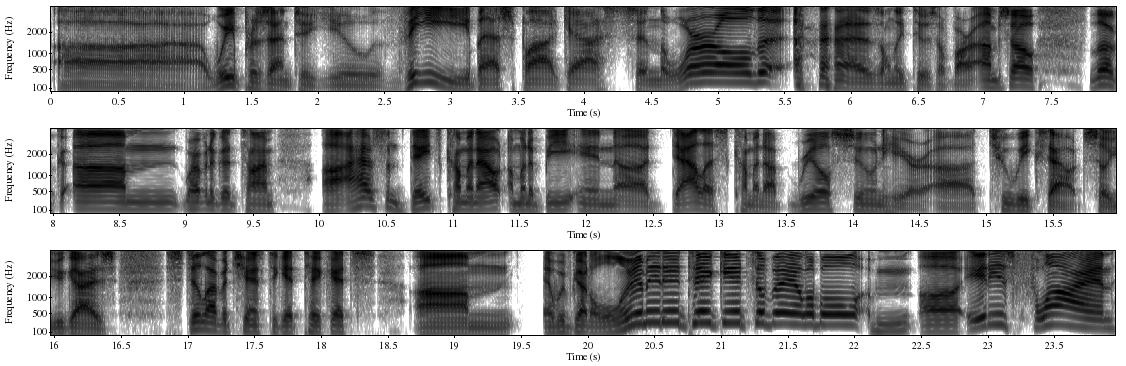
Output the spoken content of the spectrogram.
Uh, we present to you the best podcasts in the world. There's only two so far. Um, so look, um, we're having a good time. Uh, I have some dates coming out. I'm going to be in uh, Dallas coming up real soon here, uh, two weeks out. So you guys still have a chance to get tickets. Um, and we've got limited tickets available. Uh, it is flying.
